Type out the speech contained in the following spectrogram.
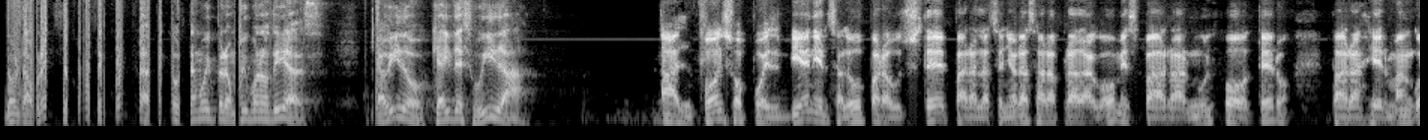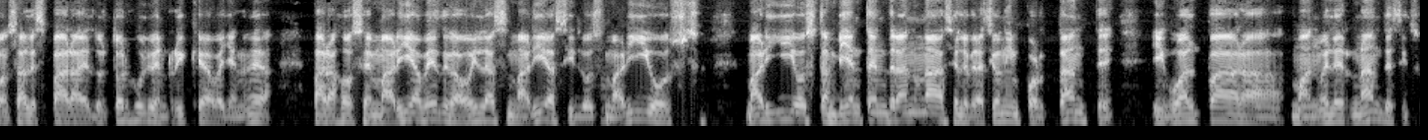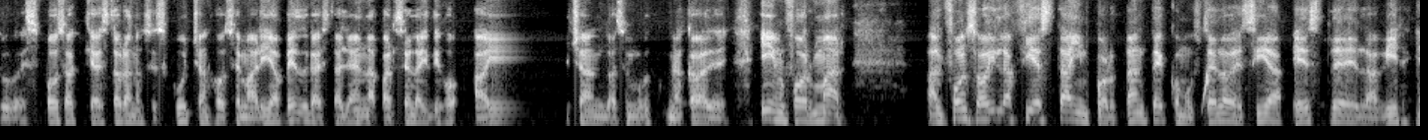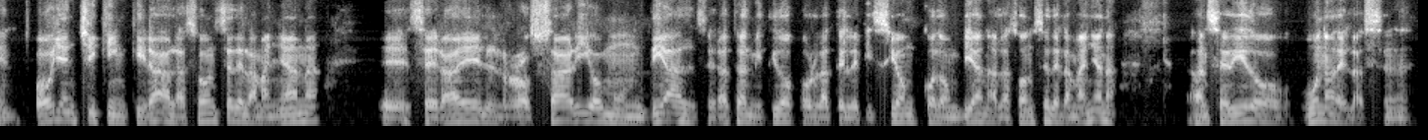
Don Laurencio, ¿cómo se encuentra? Usted muy, pero muy buenos días. ¿Qué ha habido? ¿Qué hay de su vida? Alfonso, pues bien, y el saludo para usted, para la señora Sara Prada Gómez, para Arnulfo Otero, para Germán González, para el doctor Julio Enrique Avellaneda, para José María Vesga, hoy las Marías y los Maríos, Maríos también tendrán una celebración importante, igual para Manuel Hernández y su esposa que a esta hora nos escuchan, José María Vesga está allá en la parcela y dijo, ahí escuchando, me acaba de informar. Alfonso, hoy la fiesta importante, como usted lo decía, es de la Virgen. Hoy en Chiquinquirá a las 11 de la mañana eh, será el Rosario Mundial, será transmitido por la televisión colombiana a las 11 de la mañana. Han cedido una de las eh,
